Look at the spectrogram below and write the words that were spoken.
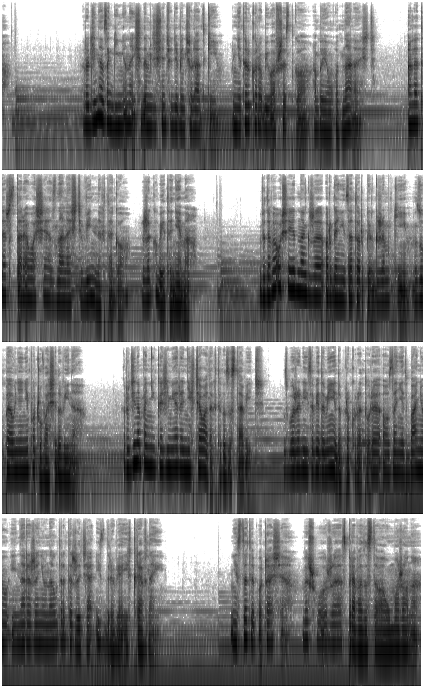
Rodzina zaginionej 79-latki nie tylko robiła wszystko, aby ją odnaleźć, ale też starała się znaleźć winnych tego, że kobiety nie ma. Wydawało się jednak, że organizator pielgrzymki zupełnie nie poczuwa się do winy. Rodzina pani Kazimiery nie chciała tak tego zostawić. Złożyli zawiadomienie do prokuratury o zaniedbaniu i narażeniu na utratę życia i zdrowia ich krewnej. Niestety po czasie wyszło, że sprawa została umorzona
